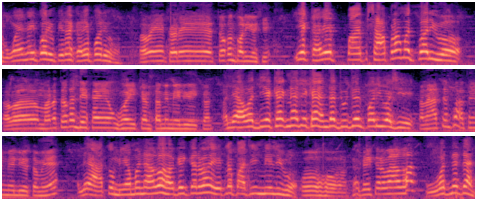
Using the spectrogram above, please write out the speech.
ઓય નહીં પડ્યું પેલા ઘરે પડ્યો. હવે ઘરે ચોકન પડ્યું છે એ ઘરે સાપરામાં જ પડ્યું હવે મને ચોકન દેખાય એવું હોય કે તમે મેલ્યું હોય કન એટલે હવે દેખાય કે ના દેખાય અંદર જોજો ને પડ્યું હશે. અને આ તેમ પાછળ મેલ્યું તમે? એટલે આ તો મહેમાન આવે હગાઈ કરવા એટલે પાછી મેલ્યું ઓહો હગાઈ કરવા આવા? હોવ જ ને તાન.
